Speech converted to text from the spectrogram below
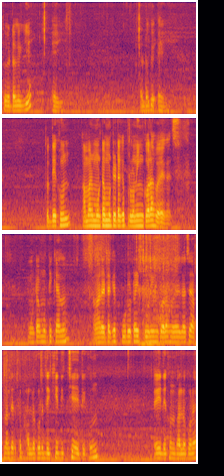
তো এটাকে গিয়ে এই, এটাকে এই। তো দেখুন, আমার মোটামুটি এটাকে প্রোনিং করা হয়ে গেছে। মোটামুটি কেন? আমার এটাকে পুরোটাই প্রুনিং করা হয়ে গেছে। আপনাদেরকে ভালো করে দেখিয়ে দিচ্ছি, এই দেখুন। এই দেখুন ভালো করে।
